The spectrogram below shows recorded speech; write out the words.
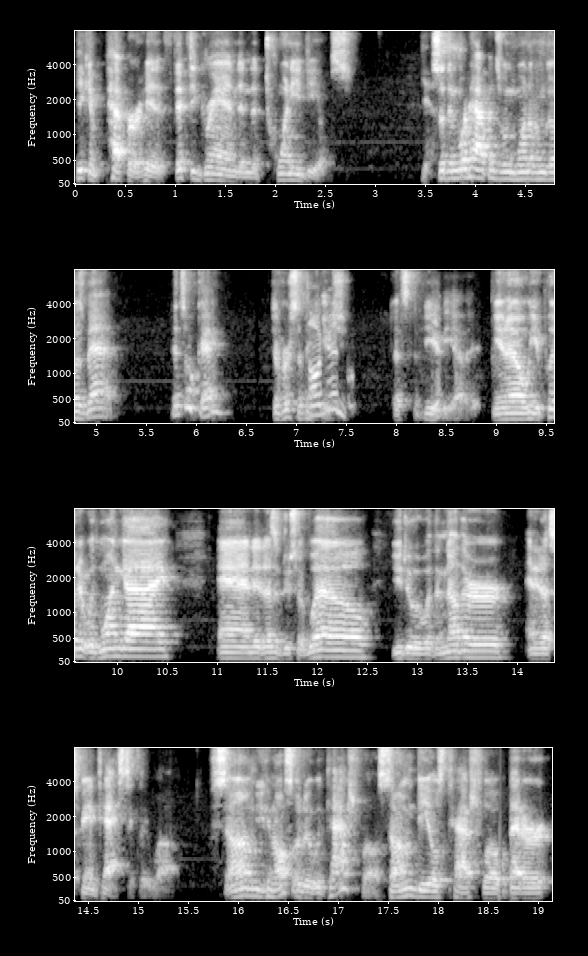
he can pepper his fifty grand into twenty deals Yes. So then what happens when one of them goes bad? It's okay. Diversification. That's the beauty of it. You know, you put it with one guy and it doesn't do so well. You do it with another and it does fantastically well. Some you can also do it with cash flow. Some deals cash flow better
